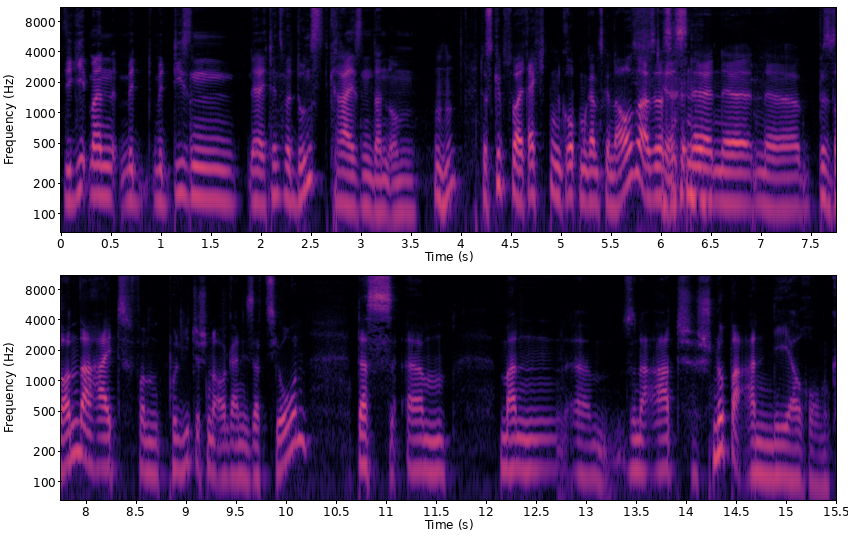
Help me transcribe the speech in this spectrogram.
Wie geht man mit, mit diesen, ja, ich nenne es mal Dunstkreisen dann um? Mhm. Das gibt es bei rechten Gruppen ganz genauso. Also das ja. ist eine, eine, eine, Besonderheit von politischen Organisationen, dass ähm, man ähm, so eine Art Schnupperannäherung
